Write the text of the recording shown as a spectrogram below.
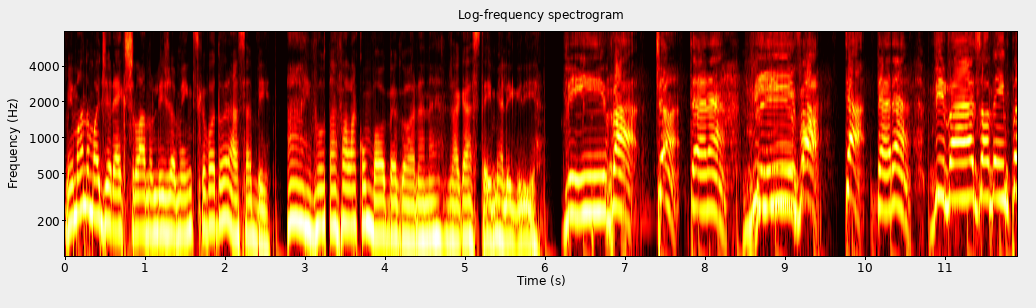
Me manda uma direct lá no Lígia Mendes que eu vou adorar saber. Ai, voltar a falar com o Bob agora, né? Já gastei minha alegria. Viva! Tchan, taran, viva! Tá, taran, viva a Jovem Pan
